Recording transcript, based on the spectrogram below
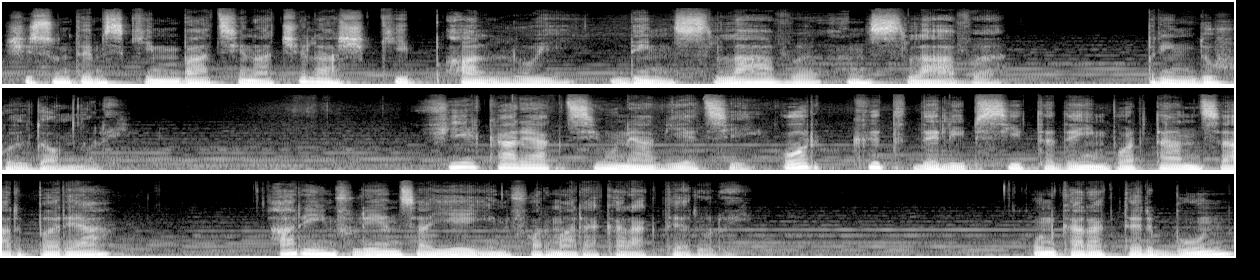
și suntem schimbați în același chip al Lui din slavă în slavă prin Duhul Domnului. Fiecare acțiune a vieții, oricât de lipsită de importanță ar părea, are influența ei în formarea caracterului. Un caracter bun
